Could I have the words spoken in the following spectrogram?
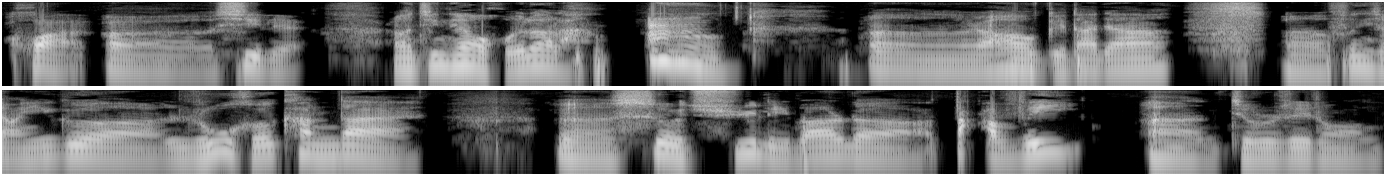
话呃系列。然后今天我回来了，嗯，然后给大家呃分享一个如何看待呃社区里边的大 V。嗯，就是这种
